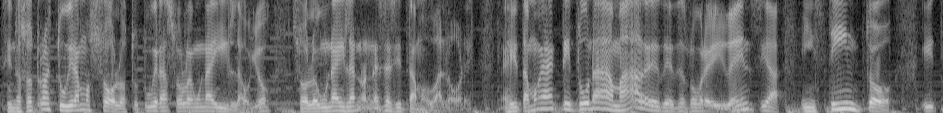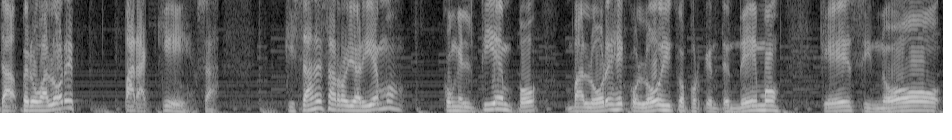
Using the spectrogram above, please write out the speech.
Si nosotros estuviéramos solos, tú estuvieras solo en una isla o yo solo en una isla, no necesitamos valores. Necesitamos actitud nada más de, sobrevivencia, instinto, y pero valores ¿para qué? O sea, quizás desarrollaríamos con el tiempo valores ecológicos porque entendemos que si no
